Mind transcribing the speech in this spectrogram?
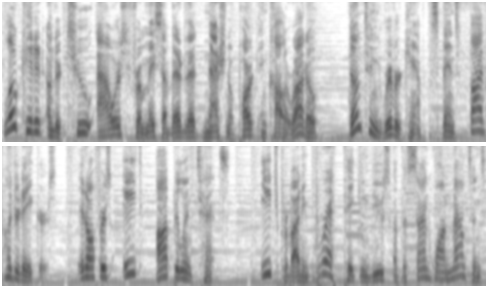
Located under two hours from Mesa Verde National Park in Colorado, Dunton River Camp spans 500 acres. It offers eight opulent tents, each providing breathtaking views of the San Juan Mountains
